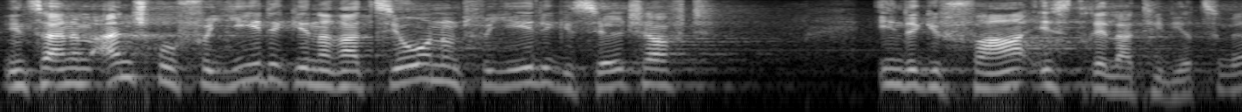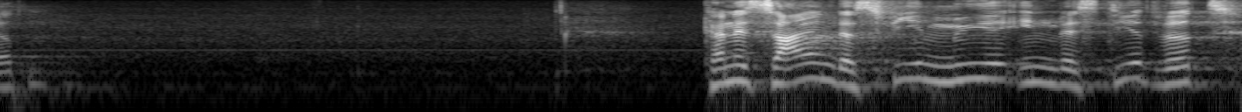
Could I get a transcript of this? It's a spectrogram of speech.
in seinem Anspruch für jede Generation und für jede Gesellschaft in der Gefahr ist, relativiert zu werden? Kann es sein, dass viel Mühe investiert wird,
